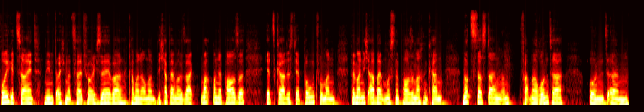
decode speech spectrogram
ruhige Zeit. Nehmt euch mal Zeit für euch selber. Kann man auch mal. Ich habe ja immer gesagt, macht mal eine Pause. Jetzt gerade ist der Punkt, wo man, wenn man nicht arbeiten muss, eine Pause machen kann. Nutzt das dann und fahrt mal runter und ähm,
